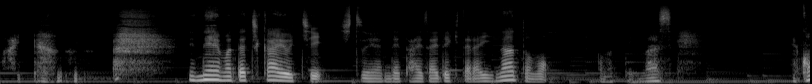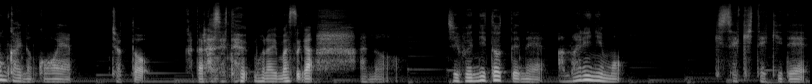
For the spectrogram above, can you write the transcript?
はいでねまた近いうち出演で滞在できたらいいなとも思っています。今回の公演ちょっと語らせてもらいますがあの自分にとってねあまりにも奇跡的で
